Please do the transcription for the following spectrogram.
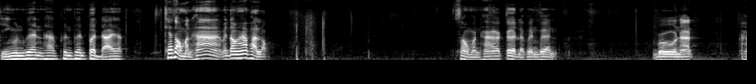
จริงเพื่อนๆถ้าเพื่อนๆเปิดได้สักแค่สองพันห้าไม่ต้องห้าพันหรอกสองพันห้าก็เกิดแล้วเพื่อนๆบรูนัทไฮ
